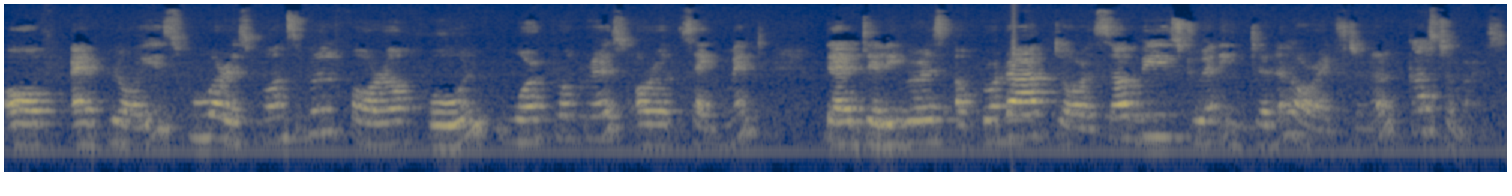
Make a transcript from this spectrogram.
of employees who are responsible for a whole work progress or a segment that delivers a product or a service to an internal or external customers.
